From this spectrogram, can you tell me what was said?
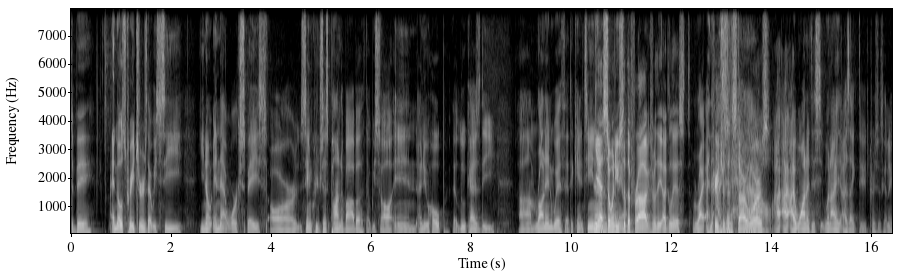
to be. and those creatures that we see, you know, in that workspace are the same creatures as Ponda Baba that we saw in A New Hope that Luke has the um, run in with at the cantina. Yeah. So when you said the frogs were the ugliest, right and creatures said, in Star Wars. how? I, I I wanted to see when I, I was like, dude, Chris is gonna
